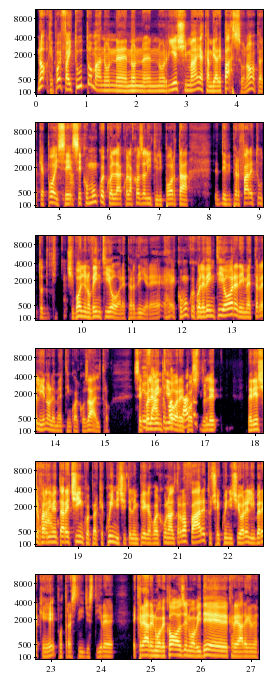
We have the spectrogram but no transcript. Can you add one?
No, che poi fai tutto, ma non, non- non riesci mai a cambiare passo, no? Perché poi se, Esatto. se comunque quella, quella cosa lì ti riporta, devi, per fare tutto, ti- ci vogliono 20 ore per dire, e comunque quelle 20 ore devi metterle lì e non le metti in qualcos'altro. Se quelle Esatto, 20 ore qualcos'altro poss- sì. le, le riesci a far diventare 5 perché 15 te le impiega qualcun altro da fare, tu c'hai 15 ore libere che potresti gestire e creare nuove cose, nuove idee, creare...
